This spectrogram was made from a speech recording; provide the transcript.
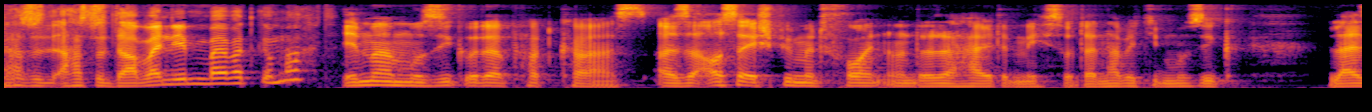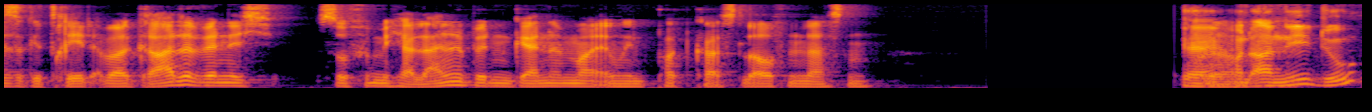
hast du, hast du dabei nebenbei was gemacht? immer Musik oder Podcast. Also, außer ich spiele mit Freunden und unterhalte mich so, dann habe ich die Musik leise gedreht. Aber gerade wenn ich so für mich alleine bin, gerne mal irgendwie einen Podcast laufen lassen. Okay. Oder- Und Anni, du?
